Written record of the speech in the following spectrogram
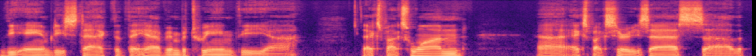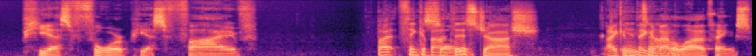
the AMD stack that they have in between the uh, Xbox One, uh, Xbox Series S, uh, the PS4, PS5. But think about So- this, Josh. I can think about a lot of things.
